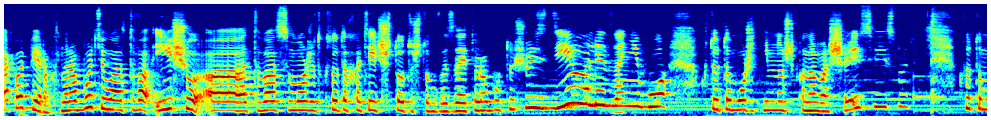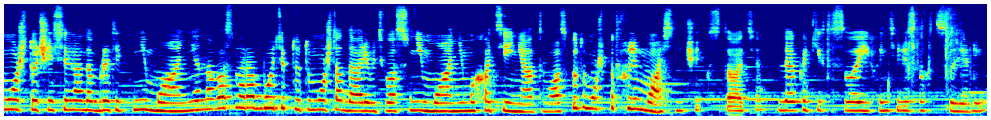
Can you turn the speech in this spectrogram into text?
так, во-первых, на работе у вас и еще а, от вас может кто-то хотеть что-то, чтобы вы за эту работу еще сделали за него. Кто-то может немножечко на вашей шее свистнуть. Кто-то может очень сильно обратить внимание на вас на работе. Кто-то может одаривать вас вниманием и хотением от вас. Кто-то может подхлемасничать, кстати, для каких-то своих интересных целей.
